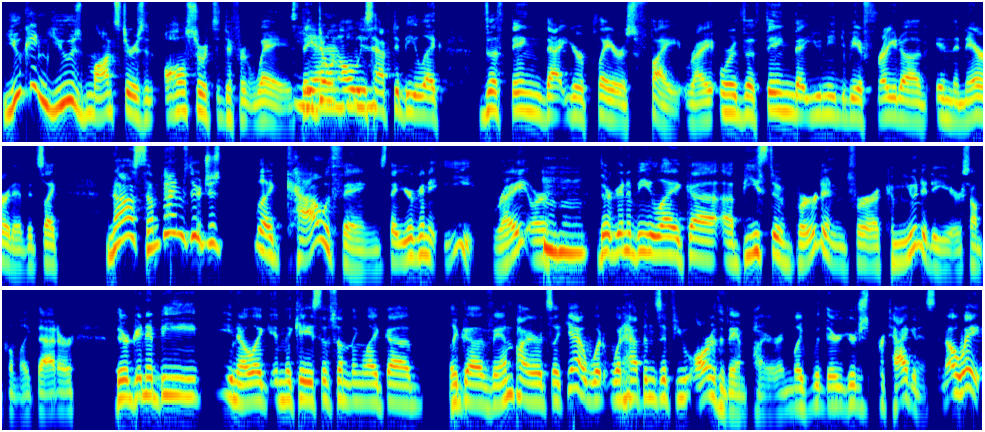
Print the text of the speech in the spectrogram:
you can use monsters in all sorts of different ways. They don't always have to be like the thing that your players fight, right? Or the thing that you need to be afraid of in the narrative. It's like, nah, sometimes they're just like cow things that you're going to eat, right? Or Mhm. they're going to be like a, a beast of burden for a community or something like that or they're going to be you know like in the case of something like a like a vampire it's like yeah what what happens if you are the vampire and like with their you're just protagonist and oh wait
